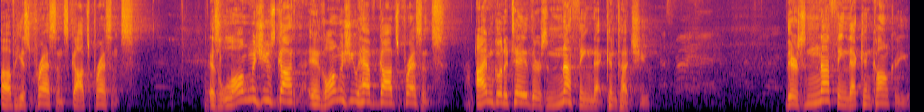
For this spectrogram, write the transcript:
of his presence, God's presence. As long as you've got, as long as you have God's presence, I'm going to tell you there's nothing that can touch you. There's nothing that can conquer you.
